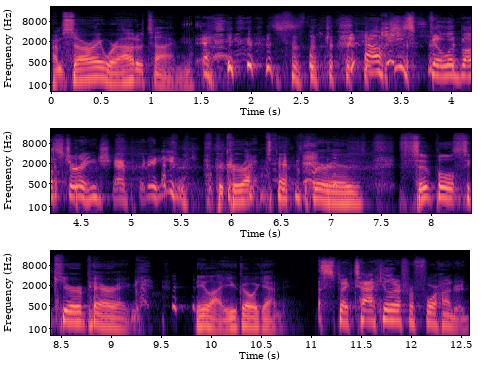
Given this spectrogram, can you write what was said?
I'm sorry, we're out of time. I was just filibustering Jeopardy. The correct answer is simple secure pairing. Nilay, you go again. Spectacular for 400.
